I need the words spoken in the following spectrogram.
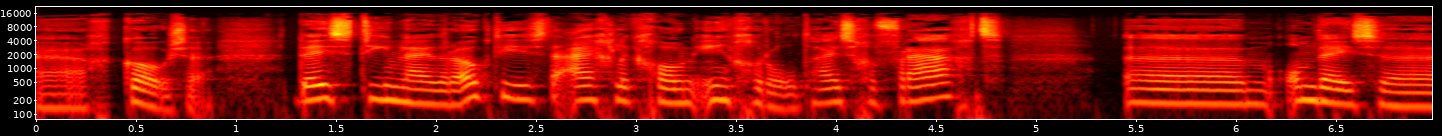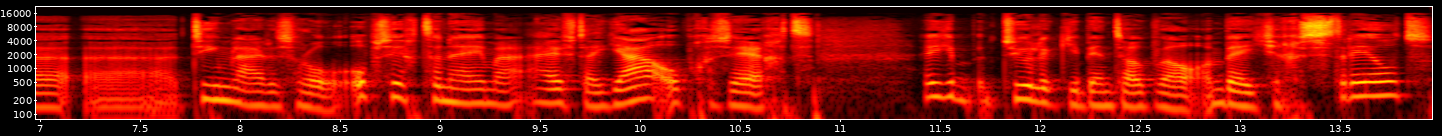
uh, gekozen. Deze teamleider ook, die is er eigenlijk gewoon ingerold. Hij is gevraagd um, om deze uh, teamleidersrol op zich te nemen. Hij heeft daar ja op gezegd. Je, natuurlijk, je bent ook wel een beetje gestreeld.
